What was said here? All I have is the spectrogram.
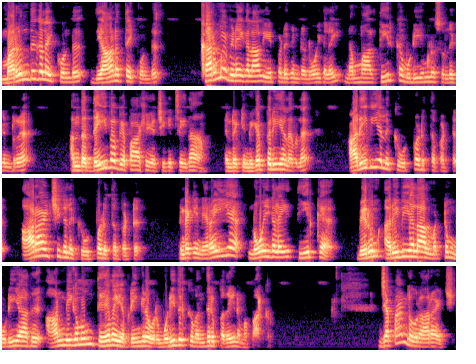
மருந்துகளை கொண்டு தியானத்தை கொண்டு கர்ம வினைகளால் ஏற்படுகின்ற நோய்களை நம்மால் தீர்க்க முடியும்னு சொல்லுகின்ற அந்த தெய்வ விபாஷய சிகிச்சை தான் இன்றைக்கு மிகப்பெரிய அளவில் அறிவியலுக்கு உட்படுத்தப்பட்டு ஆராய்ச்சிகளுக்கு உட்படுத்தப்பட்டு இன்றைக்கு நிறைய நோய்களை தீர்க்க வெறும் அறிவியலால் மட்டும் முடியாது ஆன்மீகமும் தேவை அப்படிங்கிற ஒரு முடிவுக்கு வந்திருப்பதை நம்ம பார்க்கிறோம். ஜப்பான்ல ஒரு ஆராய்ச்சி.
